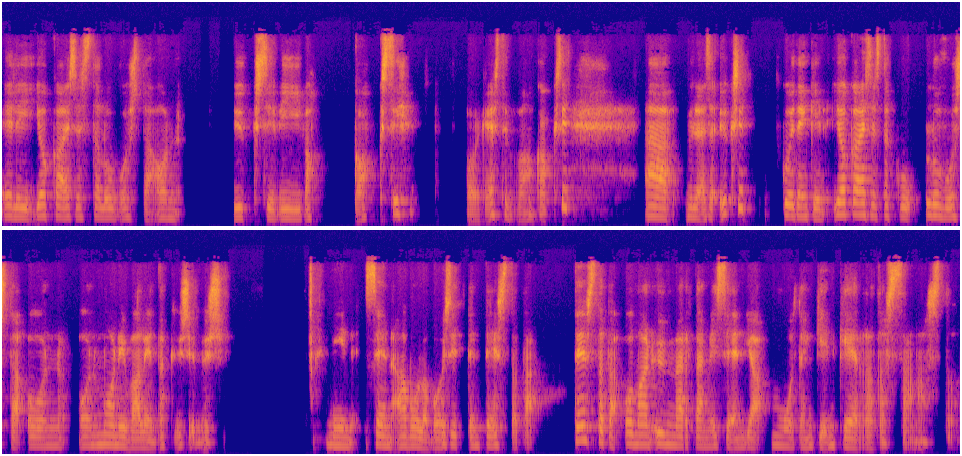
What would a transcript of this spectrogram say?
eli jokaisesta luvusta on 1-2, oikeasti vain kaksi, ää, yleensä yksi. Kuitenkin jokaisesta luvusta on, on monivalintakysymys, niin sen avulla voi sitten testata, testata oman ymmärtämisen ja muutenkin kerrata sanastoa.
